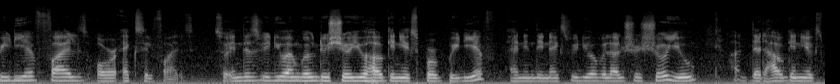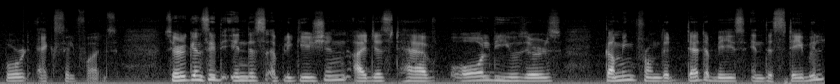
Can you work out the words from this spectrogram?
PDF files or Excel files. So in this video, I'm going to show you how can you export PDF and in the next video, I will also show you that how can you export Excel files so you can see in this application I just have all the users coming from the database in this table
